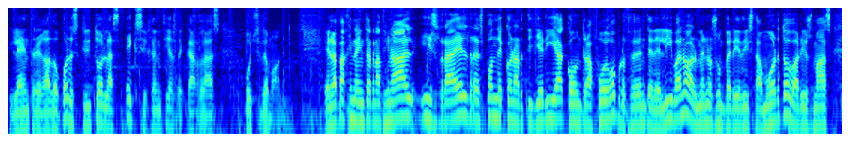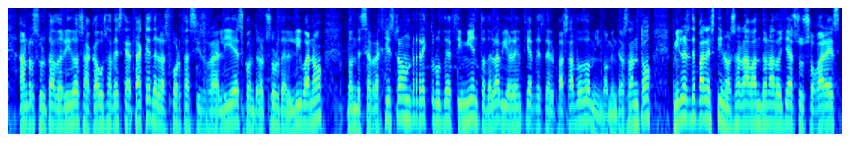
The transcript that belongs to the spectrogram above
y le ha entregado por escrito las exigencias de Carlas Puigdemont. En la página internacional, Israel responde con artillería contra fuego procedente del Líbano, al menos un periodista muerto, varios más han resultado heridos a causa de este ataque de las fuerzas israelíes contra el sur del Líbano, donde se registra un recrudecimiento de la violencia desde el pasado domingo. Mientras tanto, Miles de palestinos han abandonado ya sus hogares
